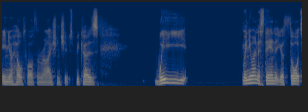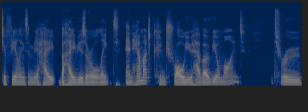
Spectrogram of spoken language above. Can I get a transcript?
in your health, wealth, and relationships because we when you understand that your thoughts, your feelings, and behaviors are all linked, and how much control you have over your mind through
